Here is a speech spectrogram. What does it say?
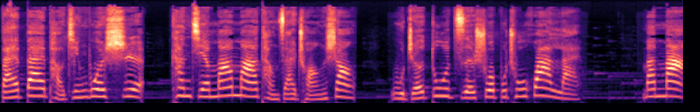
白白跑进卧室，看见妈妈躺在床上。捂着肚子说不出话来，妈妈，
